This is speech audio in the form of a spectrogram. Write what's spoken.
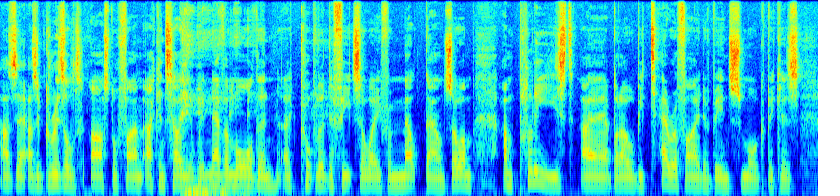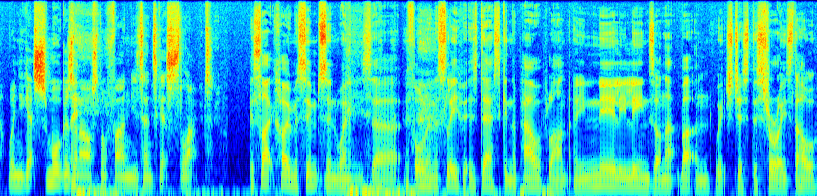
as a, as a grizzled Arsenal fan, I can tell you we're never more than a couple of defeats away from meltdown. So I'm I'm pleased, uh, but I will be terrified of being smug because when you get smug as an Arsenal fan, you tend to get slapped. It's like Homer Simpson when he's uh, falling asleep at his desk in the power plant and he nearly leans on that button, which just destroys the whole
